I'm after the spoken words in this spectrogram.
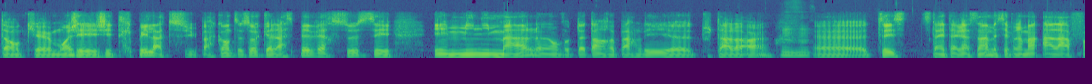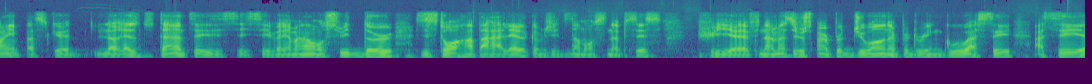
Donc, moi, j'ai trippé là-dessus. Par contre, c'est sûr que l'aspect versus est, est minimal. On va peut-être en reparler euh, tout à l'heure. Mhm. Euh, c'est intéressant, mais c'est vraiment à la fin parce que le reste du temps, c'est vraiment, on suit deux histoires en parallèle, comme j'ai dit dans mon synopsis. Puis euh, finalement, c'est juste un peu de Juon, un peu de Ringu, assez, assez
